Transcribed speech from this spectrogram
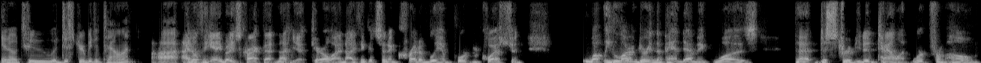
you know, to distributed talent? I don't think anybody's cracked that nut yet, Carol, and I think it's an incredibly important question. What we learned during the pandemic was that distributed talent, work from home,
